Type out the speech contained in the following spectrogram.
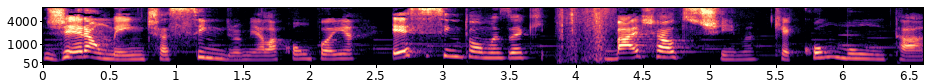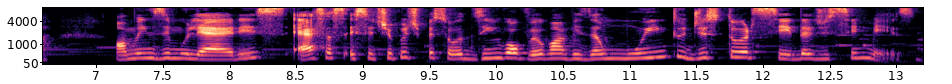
Geralmente a síndrome ela acompanha esses sintomas aqui: baixa autoestima, que é comum, tá? Homens e mulheres, essas, esse tipo de pessoa desenvolveu uma visão muito distorcida de si mesmo.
